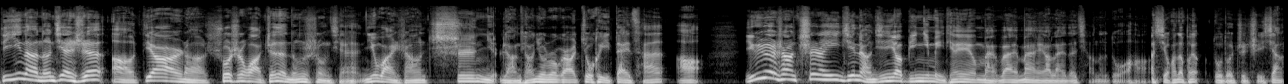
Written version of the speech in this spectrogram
第一呢能健身啊，第二呢，说实话真的能省钱。你晚上吃你两条牛肉干就可以代餐啊。一个月上吃上一斤两斤，要比你每天要买外卖要来的强得多哈！喜欢的朋友多多支持一下。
